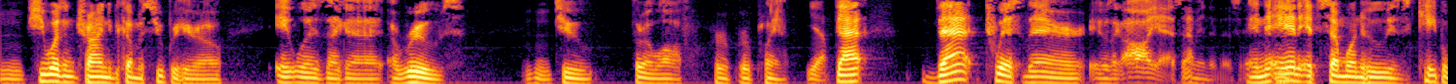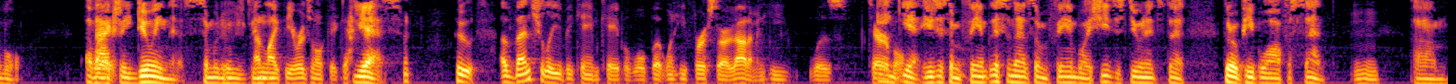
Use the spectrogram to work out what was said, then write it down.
mm, She wasn't trying to become a superhero. It was like a, a ruse hmm to throw off her, her plan. Yeah. That that twist there, it was like, oh yes, I'm into this. And and it's someone who is capable of Right. actually doing this. Someone who's been unlike the original kick-ass Yes. who eventually became capable but when he first started out I mean he was terrible Yeah, he's just some fan this is not some fanboy. She's just doing it to throw people off a scent. hmm Um,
